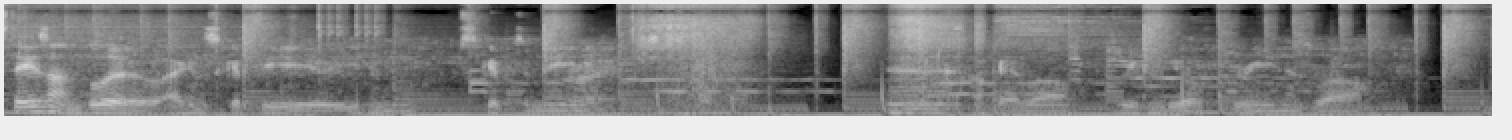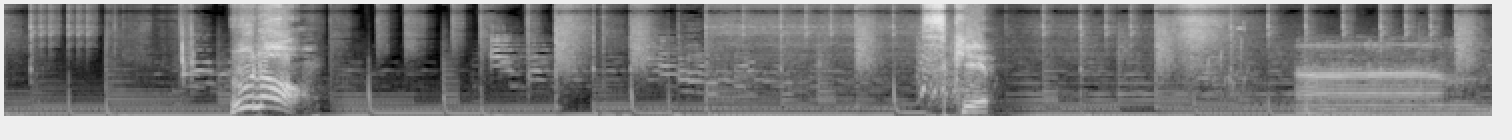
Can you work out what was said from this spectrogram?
stays on blue. I can skip to you. You can skip to me. Right. Eh, okay, well, we can deal with green as well. Uno. Skip. Um,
